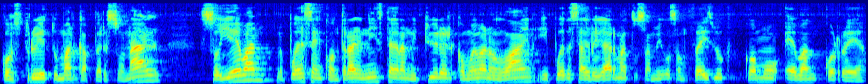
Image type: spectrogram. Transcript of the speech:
construye tu marca personal. Soy Evan, me puedes encontrar en Instagram y Twitter como Evan Online y puedes agregarme a tus amigos en Facebook como Evan Correa.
